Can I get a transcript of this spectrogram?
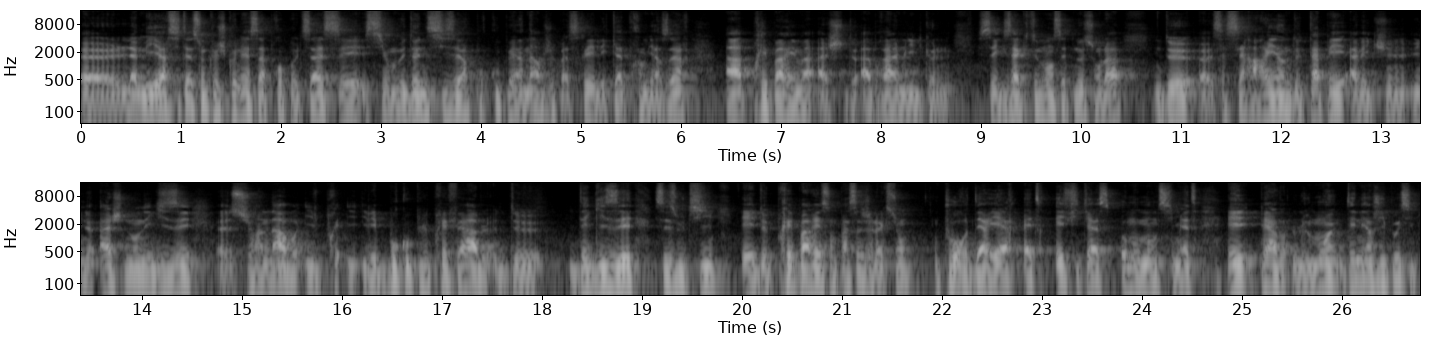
La meilleure citation que je connaisse à propos de ça, c'est si on me donne 6 heures pour couper un arbre, je passerai les 4 premières heures à préparer ma hache de Abraham Lincoln. C'est exactement cette notion-là de euh, ça sert à rien de taper avec une, hache non aiguisée euh, sur un arbre. Il, est beaucoup plus préférable de déguiser ses outils et de préparer son passage à l'action pour derrière être efficace au moment de s'y mettre et perdre le moins d'énergie possible.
